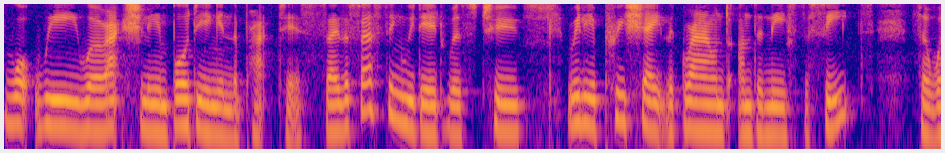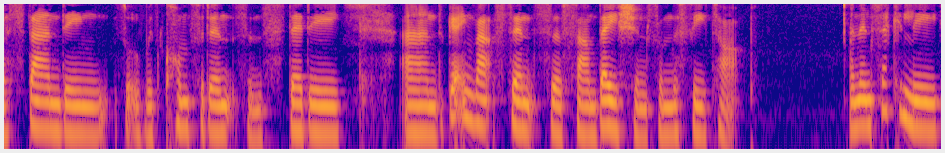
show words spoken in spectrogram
what we were actually embodying in the practice. So the first thing we did was to really appreciate the ground underneath the feet. So we're standing sort of with confidence and steady and getting that sense of foundation from the feet up. And then, secondly,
